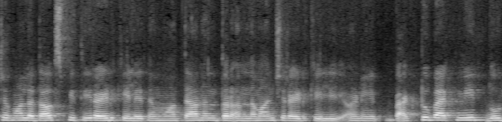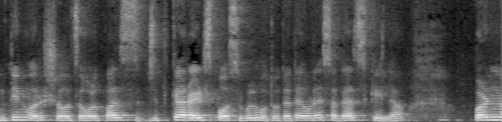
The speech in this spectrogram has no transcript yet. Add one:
जेव्हा लडाख स्पिती राईड केले तेव्हा त्यानंतर अंदमानची राईड केली आणि बॅक टू बॅक मी दोन तीन वर्ष जवळपास जितक्या राईड्स पॉसिबल होत होत्या तेवढ्या सगळ्याच केल्या. पण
